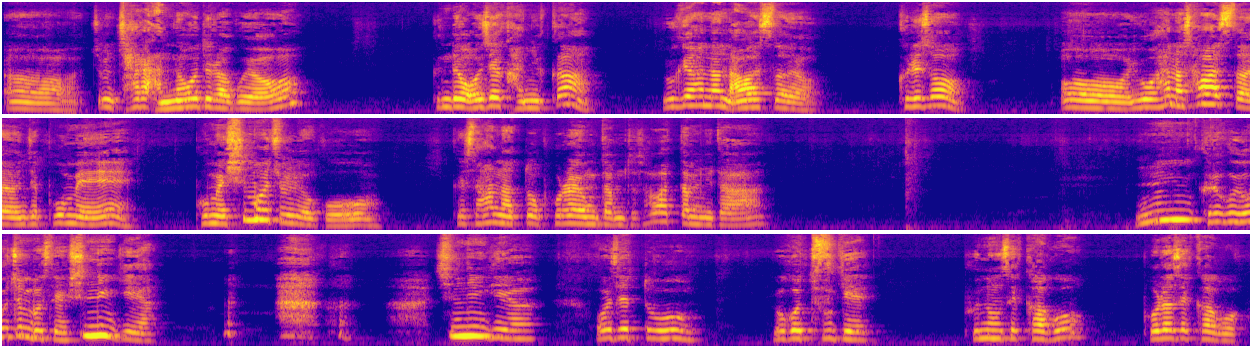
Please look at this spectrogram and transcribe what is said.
어, 좀 잘 안 나오더라고요. 근데 어제 가니까 요게 하나 나왔어요. 그래서 어, 요 하나 사왔어요. 이제 봄에 봄에 심어주려고. 그래서 하나 또 보라 용담도 사왔답니다. 음, 그리고 요즘 보세요. 신nin기야. 신nin기야. 어제 또 요거 두 개. 분홍색하고 보라색하고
